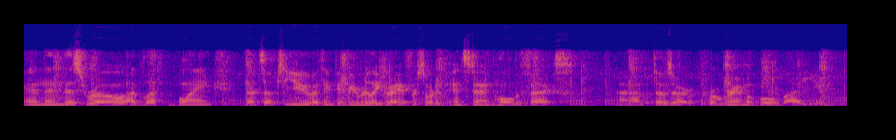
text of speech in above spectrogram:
And then this row I've left blank. That's up to you. I think they'd be really great for sort of instant hold effects, uh, but those are programmable by you.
